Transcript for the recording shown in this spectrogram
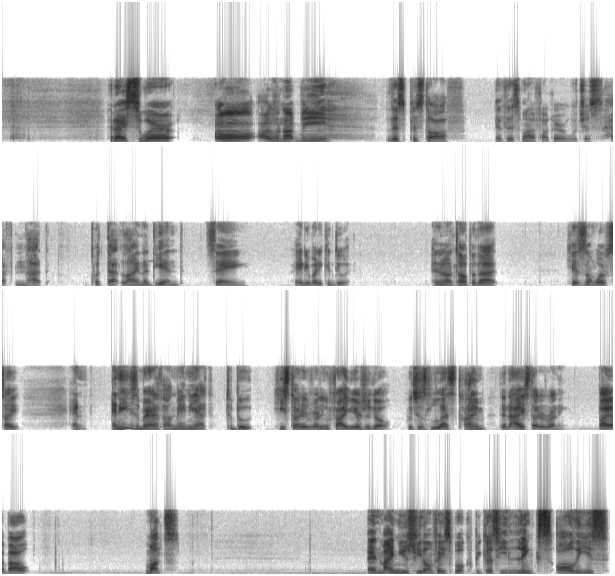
And I swear, oh, I would not be this pissed off if this motherfucker would just have not put that line at the end saying anybody can do it. And then on top of that, he has his own website. And and he's a marathon maniac to boot. He started running five years ago, which is less time than I started running by about months. And my newsfeed on Facebook, because he links all these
